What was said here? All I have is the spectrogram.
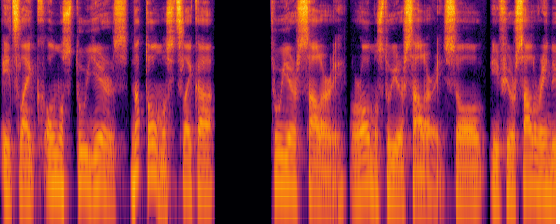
It's like almost two years, not almost, it's like a two year salary or almost two year salary. So if your salary in the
